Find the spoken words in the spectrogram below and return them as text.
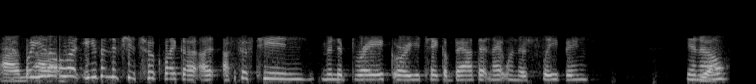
Well, you know uh, what? Even if you took like a, a 15 minute break, or you take a bath at night when they're sleeping, you know.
